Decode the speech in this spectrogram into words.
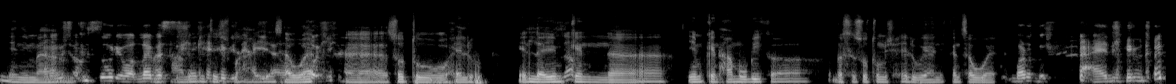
يعني أنا ما مش عنصري والله بس يعني دي مع أي الحقيقة سواق آه صوته حلو. إلا بالظبط. يمكن آه يمكن حمو بيكا بس صوته مش حلو يعني كان سواق. برضه عادي جدا.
